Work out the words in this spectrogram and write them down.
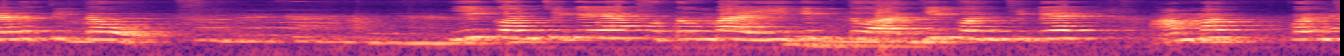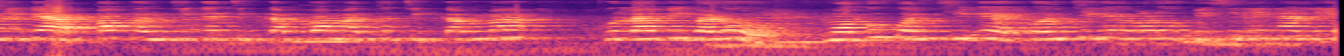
ಏಳುತ್ತಿದ್ದವು. ಈ ಕೊಂಚಿಗೆಯ ಕುಟುಂಬ ಈಗಿತ್ತು ಅಜ್ಜಿ ಕೊಂಚಿಗೆ, ಅಮ್ಮ ಕೊಂಚಿಗೆ, ಅಪ್ಪ ಕೊಂಚಿಗೆ, ಚಿಕ್ಕಪ್ಪ ಮತ್ತು ಚಿಕ್ಕಮ್ಮ ಕುಲವಿಗಳು. ಮಗು ಕೊಂಚಿಗೆ, ಕೊಂಚಿಗೆಗಳು ಬಿಸಿಲಿನಲ್ಲಿ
